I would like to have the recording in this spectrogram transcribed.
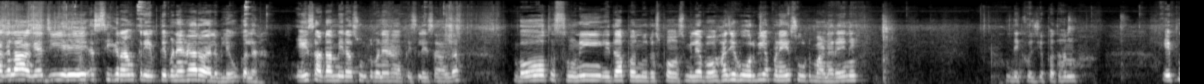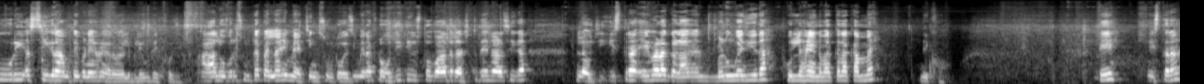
ਅਗਲਾ ਆ ਗਿਆ ਜੀ ਇਹ 80 ਗ੍ਰਾਮ ਕਰੇਪ ਤੇ ਬਣਿਆ ਹੋਇਆ ਰਾਇਲ ਬਲੂ ਕਲਰ ਇਹ ਸਾਡਾ ਮੇਰਾ ਸੂਟ ਬਣਿਆ ਹੋਇਆ ਪਿਛਲੇ ਸਾਲ ਦਾ। ਬਹੁਤ ਸੋਹਣੀ ਇਹਦਾ ਆਪਾਂ ਨੂੰ ਰਿਸਪੌਂਸ ਮਿਲਿਆ। ਬਹੁਤ ਹਜੇ ਹੋਰ ਵੀ ਆਪਣੇ ਇਹ ਸੂਟ ਬਣ ਰਹੇ ਨੇ। ਦੇਖੋ ਜੀ ਆਪਾਂ ਤੁਹਾਨੂੰ ਇਹ ਪੂਰੀ 80 ਗ੍ਰਾਮ ਤੇ ਬਣਿਆ ਹੋਇਆ ਰਾਇਲ ਬਲੂ ਦੇਖੋ ਜੀ। ਆਲ ਓਵਰ ਸੂਟ ਹੈ। ਪਹਿਲਾਂ ਇਹ ਮੈਚਿੰਗ ਸੂਟ ਹੋਏ ਸੀ। ਮੇਰਾ ਫਰੋਜੀ ਸੀ, ਉਸ ਤੋਂ ਬਾਅਦ ਰਸਟ ਦੇ ਨਾਲ ਸੀਗਾ। ਲਓ ਜੀ, ਇਸ ਤਰ੍ਹਾਂ ਇਹ ਵਾਲਾ ਗਲਾ ਬਣੂਗਾ ਜੀ ਇਹਦਾ। ਫੁੱਲ ਹੈਂਡ ਵਰਕ ਦਾ ਕੰਮ ਹੈ। ਦੇਖੋ। ਤੇ ਇਸ ਤਰ੍ਹਾਂ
